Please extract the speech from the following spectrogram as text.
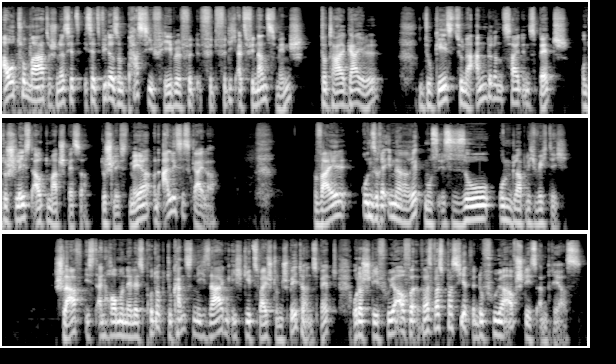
Automatisch, und das ist jetzt, ist jetzt wieder so ein Passivhebel für, für, für dich als Finanzmensch, total geil. Du gehst zu einer anderen Zeit ins Bett und du schläfst automatisch besser. Du schläfst mehr und alles ist geiler weil unsere innere Rhythmus ist so unglaublich wichtig. Schlaf ist ein hormonelles Produkt. Du kannst nicht sagen, ich gehe zwei Stunden später ins Bett oder stehe früher auf. Was, was passiert, wenn du früher aufstehst, Andreas?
